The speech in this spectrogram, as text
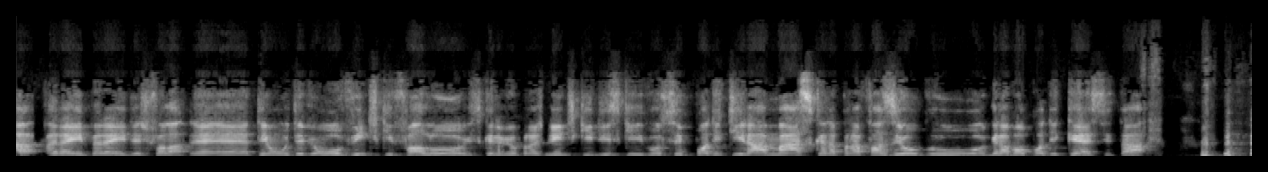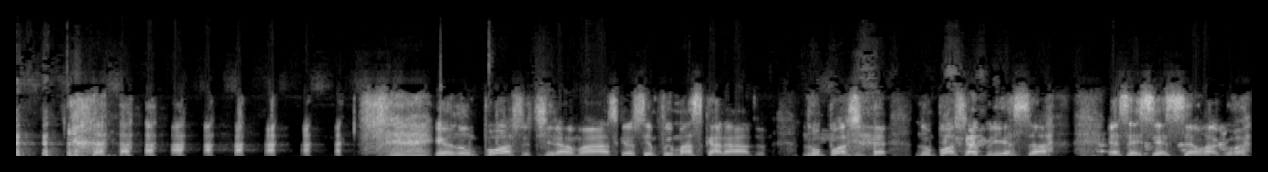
ah, peraí, peraí, deixa eu falar. É, tem um, teve um ouvinte que falou, escreveu pra gente, que disse que você pode tirar a máscara para fazer o, o, gravar o podcast, tá? eu não posso tirar a máscara, eu sempre fui mascarado. Não posso, não posso abrir essa, essa exceção agora,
